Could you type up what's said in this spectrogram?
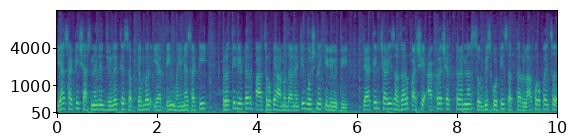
यासाठी शासनाने जुलै ते सप्टेंबर या तीन महिन्यासाठी प्रति लिटर पाच रुपये अनुदानाची घोषणा केली होती. त्यातील चाळीस हजार पाचशे अकरा शेतकऱ्यांना सव्वीस कोटी सत्तर लाख रुपयाचं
